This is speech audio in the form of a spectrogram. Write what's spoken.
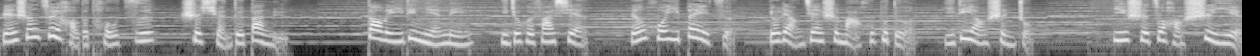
人生最好的投资是选对伴侣。到了一定年龄，你就会发现，人活一辈子有两件事马虎不得，一定要慎重：一是做好事业，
